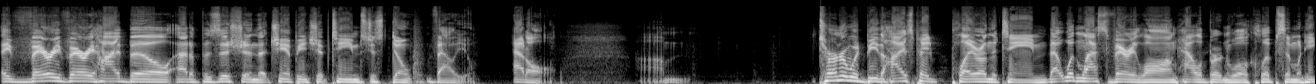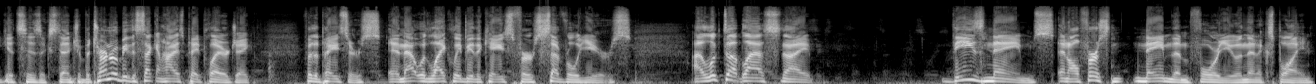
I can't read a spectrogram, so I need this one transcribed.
a very, very high bill at a position that championship teams just don't value at all. Um, Turner would be the highest paid player on the team. That wouldn't last very long. Haliburton will eclipse him when he gets his extension. But Turner would be the second highest paid player, Jake, for the Pacers. And that would likely be the case for several years. I looked up last night these names, and I'll first name them for you and then explain.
